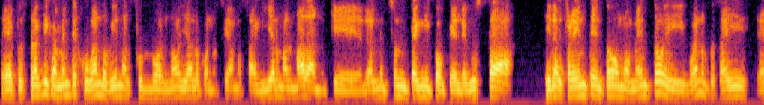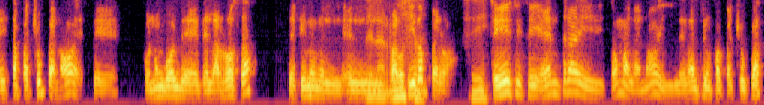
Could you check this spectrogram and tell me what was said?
eh, pues prácticamente jugando bien al fútbol, ¿no? Ya lo conocíamos a Guillermo Almada, que realmente es un técnico que le gusta ir al frente en todo momento y bueno, pues ahí, ahí está Pachuca, ¿no? Este, con un gol de, de La Rosa, definen el, el De La partido, Rosa. pero Sí. Sí, sí, sí, entra y tómala, ¿no? Y le da el triunfo a Pachuca.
